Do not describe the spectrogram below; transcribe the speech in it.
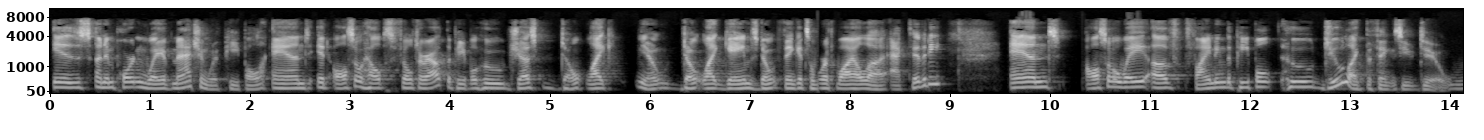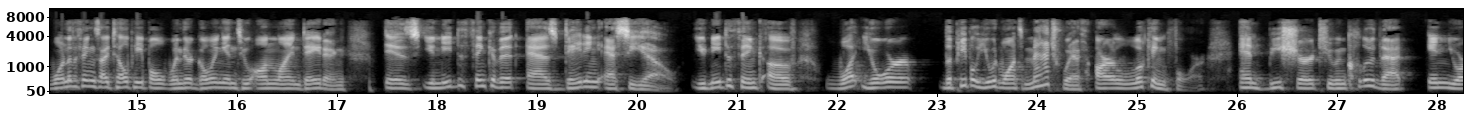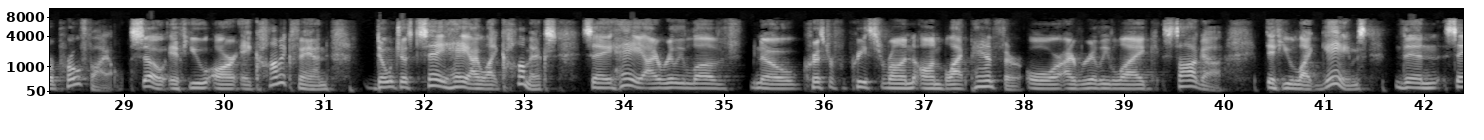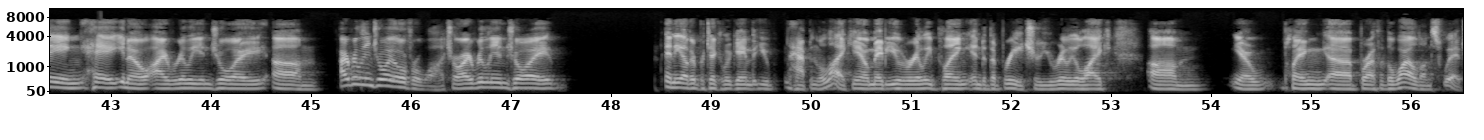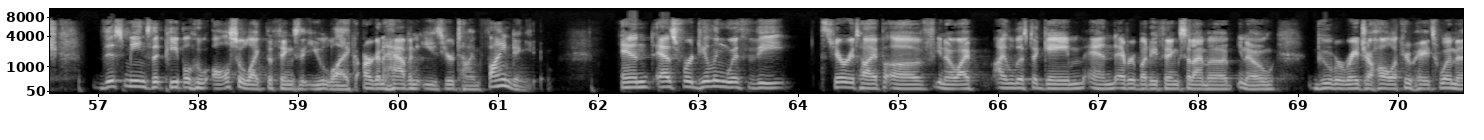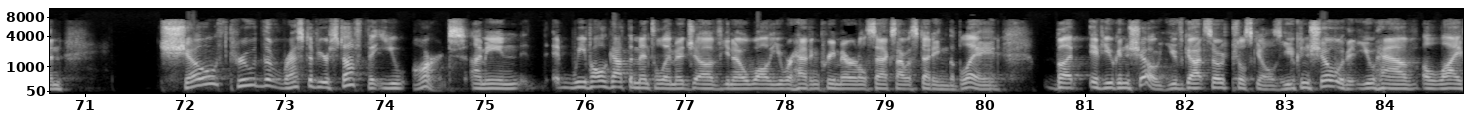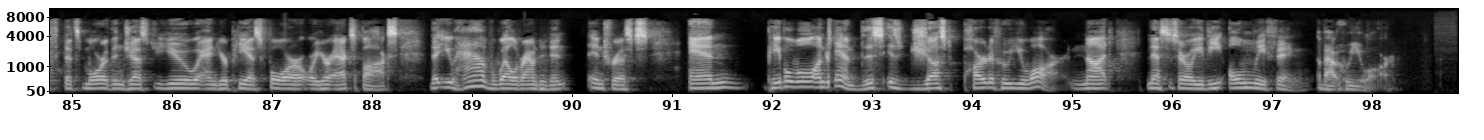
is an important way of matching with people and it also helps filter out the people who just don't like you know don't like games don't think it's a worthwhile uh, activity and also a way of finding the people who do like the things you do. One of the things I tell people when they're going into online dating is you need to think of it as dating SEO. You need to think of what your the people you would want to match with are looking for and be sure to include that in your profile. So if you are a comic fan, don't just say, "Hey, I like comics." Say, "Hey, I really love, you know, Christopher Priest's run on Black Panther," or "I really like Saga." If you like games, then saying, "Hey, you know, I really enjoy, um, I really enjoy Overwatch," or "I really enjoy." Any other particular game that you happen to like, you know, maybe you're really playing Into the Breach, or you really like, um, you know, playing uh, Breath of the Wild on Switch. This means that people who also like the things that you like are going to have an easier time finding you. And as for dealing with the stereotype of, you know, I, I list a game and everybody thinks that I'm a, you know, goober rageaholic who hates women, show through the rest of your stuff that you aren't. I mean, we've all got the mental image of, you know, while you were having premarital sex, I was studying the blade. But if you can show you've got social skills, you can show that you have a life that's more than just you and your PS4 or your Xbox, that you have well rounded in- interests, and people will understand this is just part of who you are, not necessarily the only thing about who you are.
